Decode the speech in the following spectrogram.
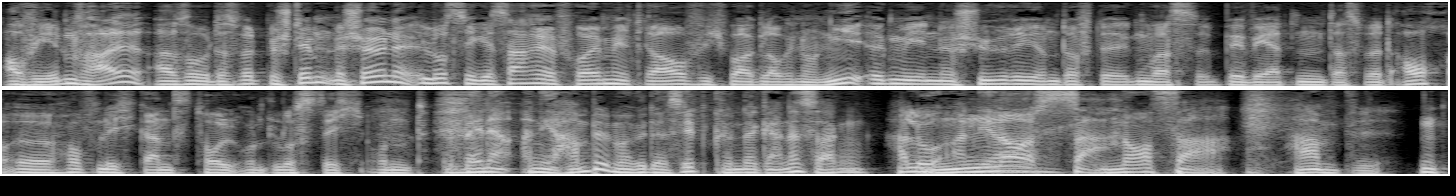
auf jeden Fall. Also das wird bestimmt eine schöne, lustige Sache. Freue mich drauf. Ich war, glaube ich, noch nie irgendwie in der Jury und durfte irgendwas bewerten. Das wird auch äh, hoffentlich ganz toll und lustig. Und Wenn ihr Anja Hampel mal wieder seht, könnt ihr gerne sagen, hallo Anja Nossa. Nossa Hampel. und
